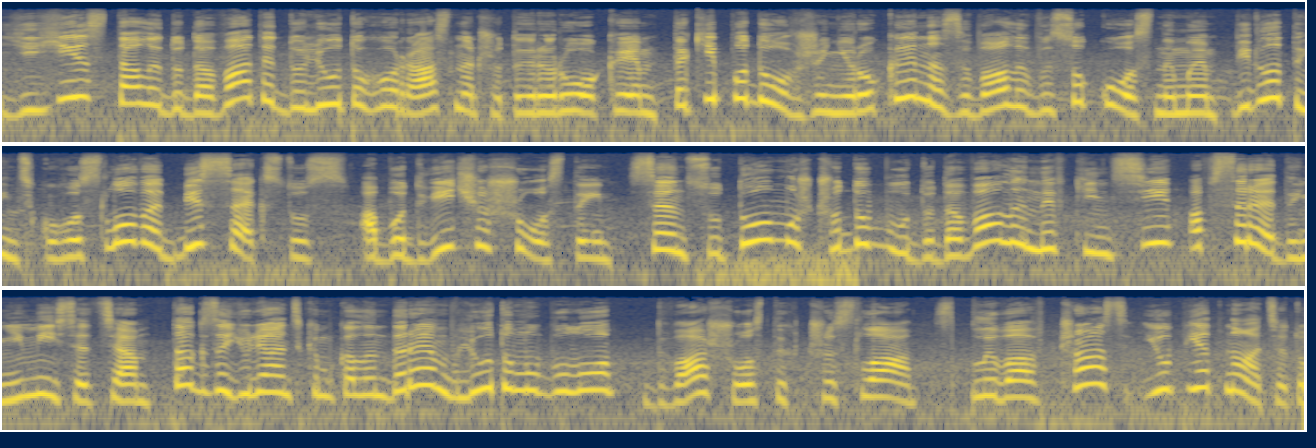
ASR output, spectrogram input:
Її стали додавати до лютого раз на чотири роки. Такі подовжені роки називали високосними від латинського слова бісекстус або двічі шостий. Сенс у тому, що добу додавали не в кінці, а всередині місяця. Так за юліанським календарем в лютому було два шостих числа. Спливав час, і у 15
